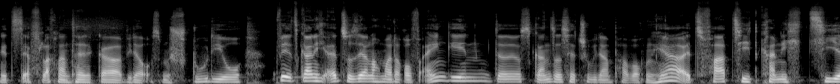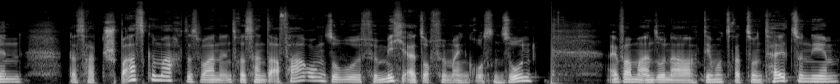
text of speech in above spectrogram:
jetzt der Flachlandhacker wieder aus dem Studio. Ich will jetzt gar nicht allzu sehr nochmal darauf eingehen. Das Ganze ist jetzt schon wieder ein paar Wochen her. Als Fazit kann ich ziehen, das hat Spaß gemacht. Das war eine interessante Erfahrung, sowohl für mich als auch für meinen großen Sohn. Einfach mal an so einer Demonstration teilzunehmen.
